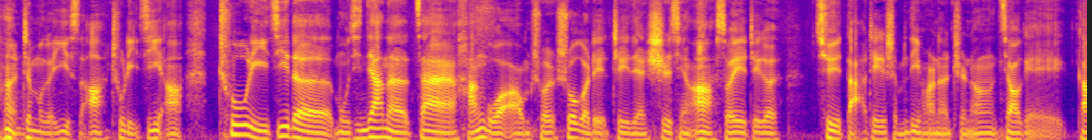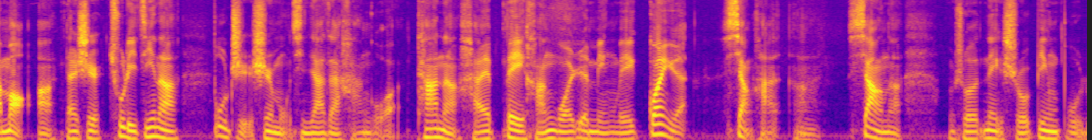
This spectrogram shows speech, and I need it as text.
这么个意思啊。处理姬啊，处理姬的母亲家呢在韩国啊，我们说说过这这件事情啊，所以这个去打这个什么地方呢，只能交给甘茂啊。但是处理姬呢，不只是母亲家在韩国，他呢还被韩国任命为官员相韩啊。相呢，我们说那个时候并不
